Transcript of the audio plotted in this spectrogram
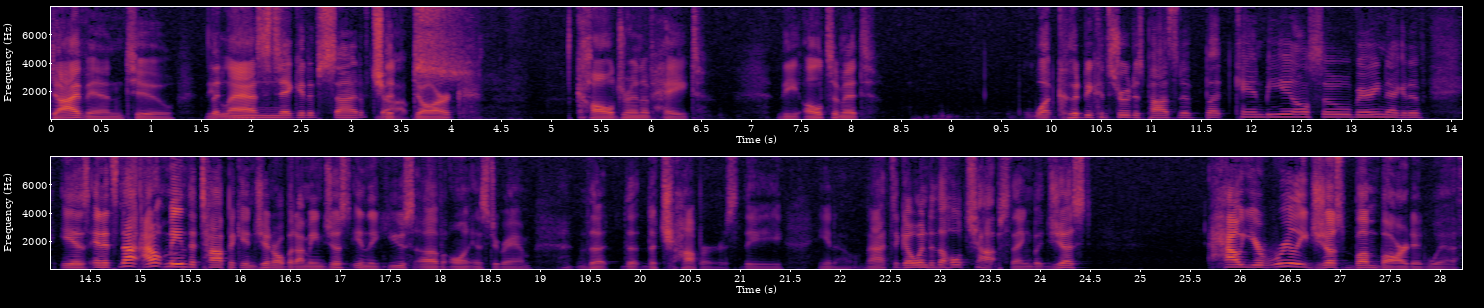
dive into the, The last negative side of chops. the dark cauldron of hate, the ultimate. What could be construed as positive, but can be also very negative, is and it's not. I don't mean the topic in general, but I mean just in the use of on Instagram, the the the choppers, the you know, not to go into the whole chops thing, but just how you're really just bombarded with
